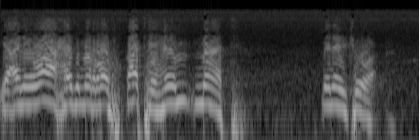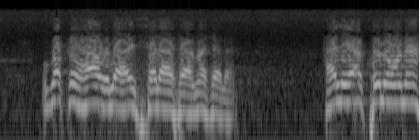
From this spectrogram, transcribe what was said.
يعني واحد من رفقتهم مات من الجوع. وبقي هؤلاء الثلاثة مثلا. هل يأكلونه؟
